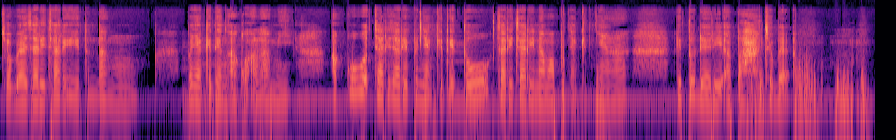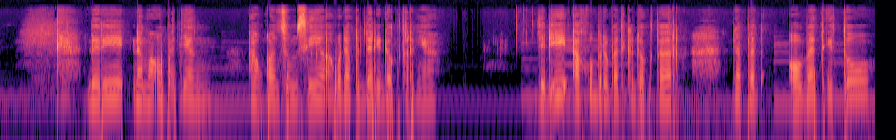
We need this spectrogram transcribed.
coba cari-cari tentang penyakit yang aku alami. Aku cari-cari penyakit itu cari-cari nama penyakitnya itu dari apa? Coba. Dari nama obat yang aku konsumsi yang aku dapat dari dokternya. Jadi aku berobat ke dokter dapat obat itu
